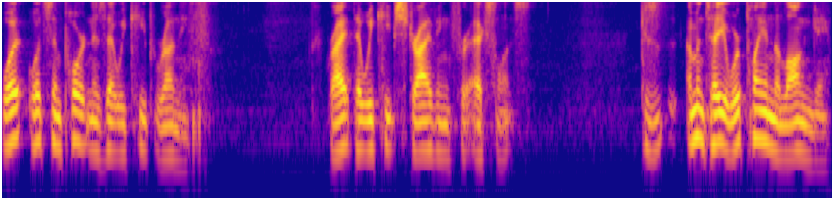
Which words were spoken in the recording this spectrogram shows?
What, what's important is that we keep running, right? That we keep striving for excellence. Because I'm going to tell you, we're playing the long game.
